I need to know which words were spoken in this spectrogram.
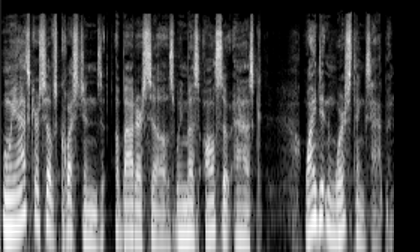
When we ask ourselves questions about ourselves, we must also ask, Why didn't worse things happen?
